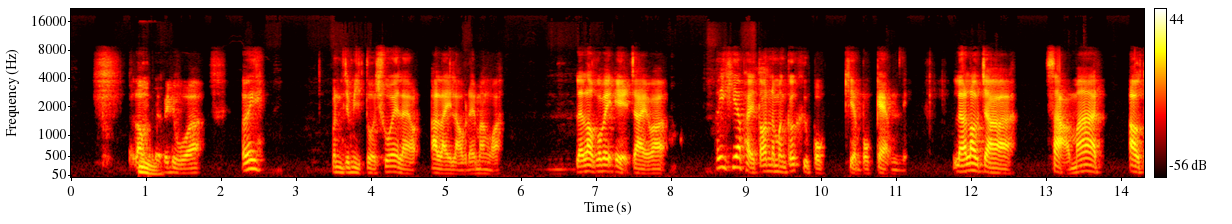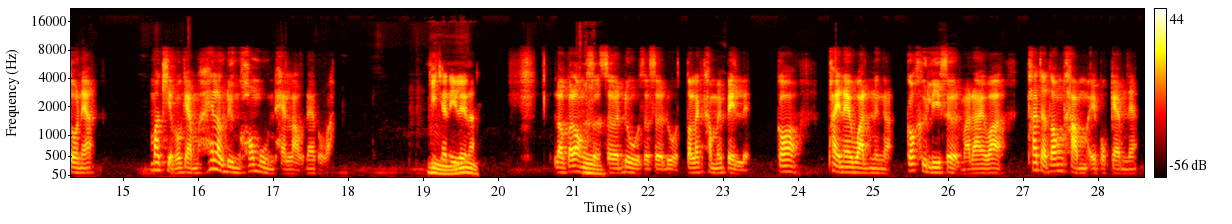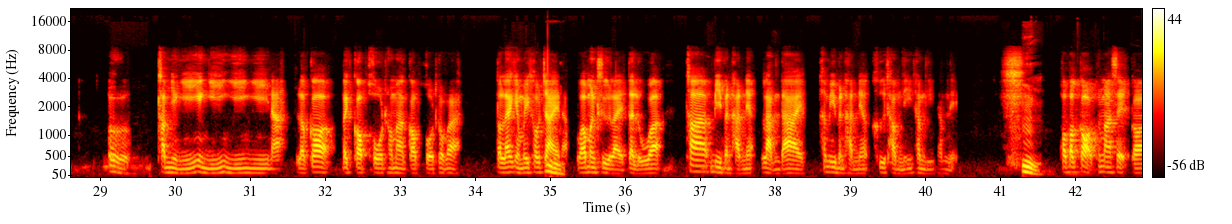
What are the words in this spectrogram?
เราก็เลยไปดูว่า เอ้ย มันจะมีตัวช่วยแล้วอะไรเราได้มั่งวะ แล้วเราก็ไปเอะใจว่า เฮ้ยเฮียไพทอนนะมันก็คือโปรเขียนโปรแกรมนี่ แล้วเราจะสามารถเอาตัวเนี้ย มาเขียนโปรแกรมให้เราดึงข้อมูลแทนเราได้ปะวะคิดแค่นี้เลยนะเราก็ลองเออเสิร์ชดูเสิร์ชดู ตอนแรกทำไม่เป็นเลย ก็ ภายในวันหนึ่งอะ ก็คือรีเสิร์ชมาได้ว่า ถ้าจะต้องทำไอ้โปรแกรมเนี้ยเออทำอย่างนี้อย่างนี้อย่างนี้อย่างนี้นะแล้วก็ไปก๊อปโค้ดเข้ามาก๊อปโค้ดเข้ามา ตอนแรกยังไม่เข้าใจนะว่ามันคืออะไร แต่รู้ว่าถ้ามีบรรทัดเนี้ยรันได้ ถ้ามีบรรทัดเนี้ยคือทำนี้ทำนี้ทำนี้อืมพอประกอบขึ้นมาเสร็จก็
